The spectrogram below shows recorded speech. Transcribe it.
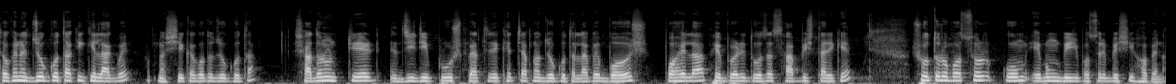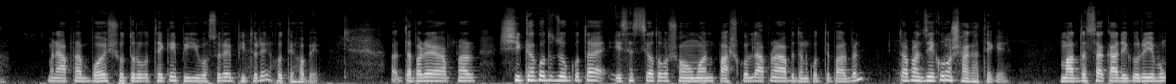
তো ওখানে যোগ্যতা কী কী লাগবে? আপনার শিক্ষাগত যোগ্যতা। সাধারণ ট্রেড জিডি পুরুষ প্রার্থীদের ক্ষেত্রে আপনার যোগ্যতা লাগবে বয়স পহেলা ফেব্রুয়ারি দু হাজার ছাব্বিশ তারিখে। সতেরো বছর কম এবং বিশ বছরের বেশি হবে না। মানে আপনার বয়স সতেরো থেকে বিশ বছরের ভিতরে হতে হবে। তারপরে আপনার শিক্ষাগত যোগ্যতা এসএসসি অথবা সমমান পাশ করলে আপনারা আবেদন করতে পারবেন। তো আপনার যে কোনো শাখা থেকে। মাদ্রাসা কারিগরি এবং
